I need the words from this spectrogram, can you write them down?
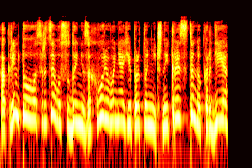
А крім того, серцево-судинні захворювання, гіпертонічний криз, стенокардія,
